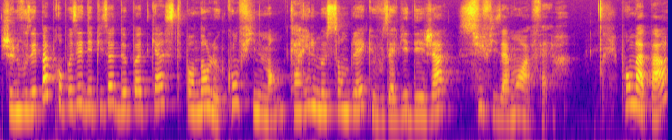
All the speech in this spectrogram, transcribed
Je ne vous ai pas proposé d'épisode de podcast pendant le confinement car il me semblait que vous aviez déjà suffisamment à faire. Pour ma part,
